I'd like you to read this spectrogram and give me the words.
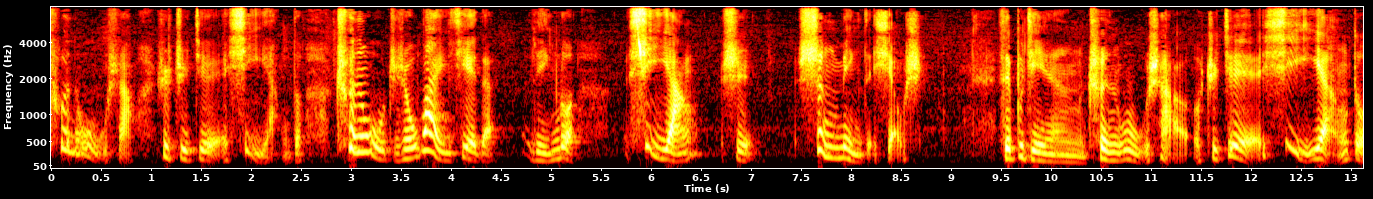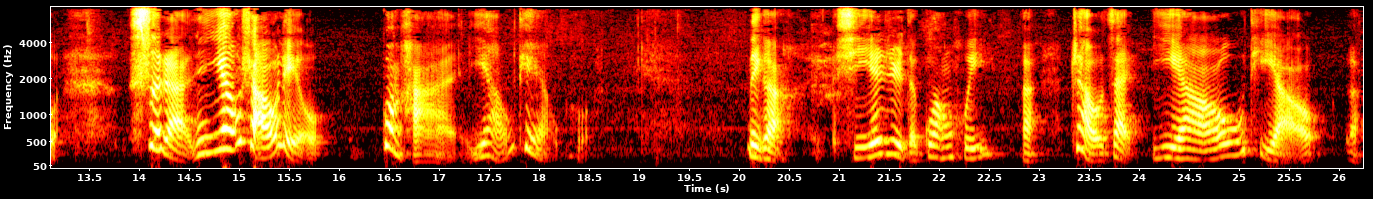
春雾少，是只觉夕阳短。春雾只是外界的零落，夕阳是生命的消失。所以不经春雾少，只觉夕阳多。似染腰少柳。光寒窈窕落，那个斜日的光辉啊，照在窈窕啊，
